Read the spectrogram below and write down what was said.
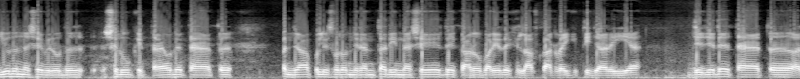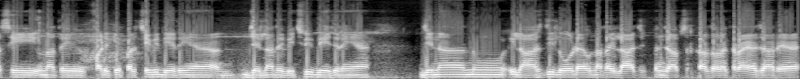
ਯੁੱਧ ਨਸ਼ੇ ਵਿਰੁੱਧ ਸ਼ੁਰੂ ਕੀਤਾ ਹੈ, ਉਹਦੇ ਤਹਿਤ ਪੰਜਾਬ ਪੁਲਿਸ ਵੱਲੋਂ ਨਿਰੰਤਰ ਹੀ ਨਸ਼ੇ ਦੇ ਕਾਰੋਬਾਰੀਆਂ ਦੇ ਖਿਲਾਫ ਕਾਰਵਾਈ ਕੀਤੀ ਜਾ ਰਹੀ ਹੈ, ਜੇ ਜਿਹਦੇ ਤਹਿਤ ਅਸੀਂ ਉਹਨਾਂ ਤੇ ਫੜ ਕੇ ਪਰਚੇ ਵੀ ਦੇ ਰਹੇ ਹਾਂ, ਜੇਲ੍ਹਾਂ ਦੇ ਵਿੱਚ ਵੀ ਭੇਜ ਰਹੇ ਹਾਂ, ਜਿਨ੍ਹਾਂ ਨੂੰ ਇਲਾਜ ਦੀ ਲੋੜ ਹੈ, ਉਹਨਾਂ ਦਾ ਇਲਾਜ ਪੰਜਾਬ ਸਰਕਾਰ ਦੁਆਰਾ ਕਰਾਇਆ ਜਾ ਰਿਹਾ ਹੈ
